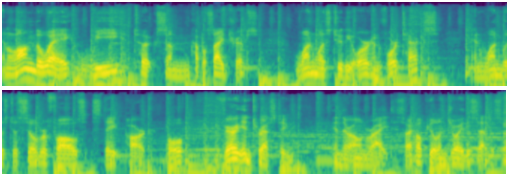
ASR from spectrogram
And along the way, we took some couple side trips. One was to the Oregon Vortex, and one was to Silver Falls State Park. Both very interesting in their own right. So I hope you'll enjoy this episode.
